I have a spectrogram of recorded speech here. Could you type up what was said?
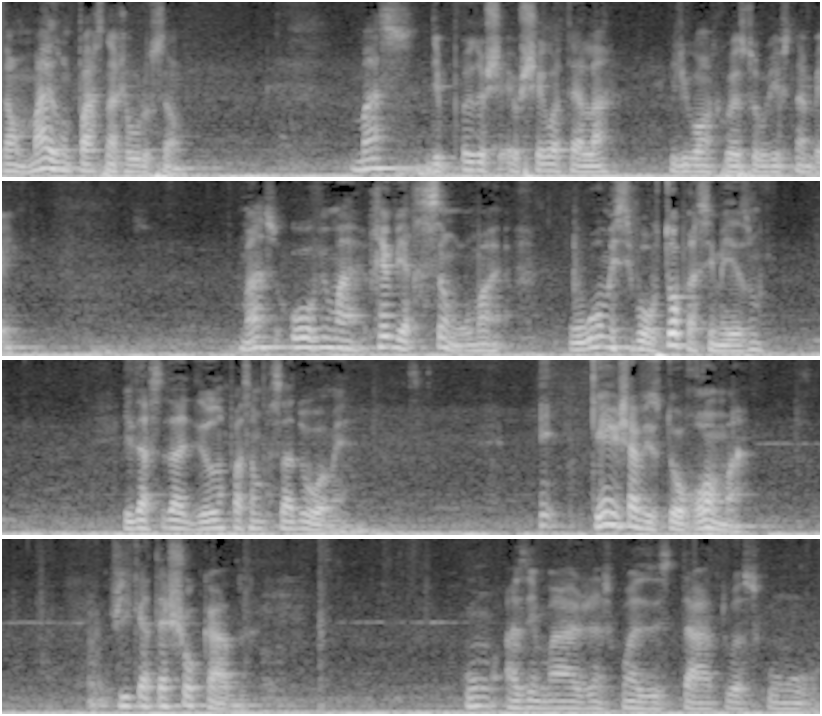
dar mais um passo na revolução. Mas depois eu, chego até lá e digo uma coisa sobre isso também. Mas houve uma reversão, uma, o homem se voltou para si mesmo, e da cidade de Deus nós passamos para a cidade do homem. Quem já visitou Roma fica até chocado com as imagens, com as estátuas, com o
